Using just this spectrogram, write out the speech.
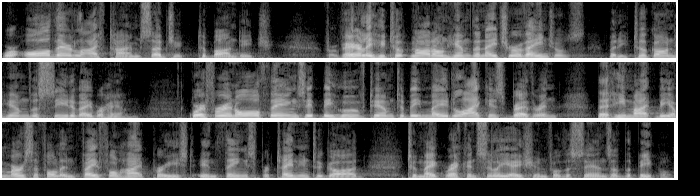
were all their lifetime subject to bondage. For verily he took not on him the nature of angels but he took on him the seed of Abraham. Wherefore, in all things it behooved him to be made like his brethren, that he might be a merciful and faithful high priest in things pertaining to God, to make reconciliation for the sins of the people.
